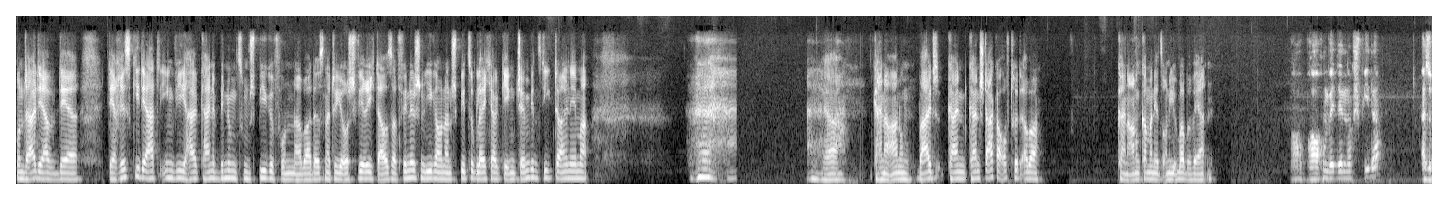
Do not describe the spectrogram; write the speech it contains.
Und halt ja, der, der Risky, der hat irgendwie halt keine Bindung zum Spiel gefunden, aber das ist natürlich auch schwierig, da aus der finnischen Liga und dann spielst du gleich halt gegen Champions League-Teilnehmer. Ja, keine Ahnung. War halt kein, kein starker Auftritt, aber keine Ahnung, kann man jetzt auch nicht überbewerten. Brauchen wir denn noch Spieler? Also,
